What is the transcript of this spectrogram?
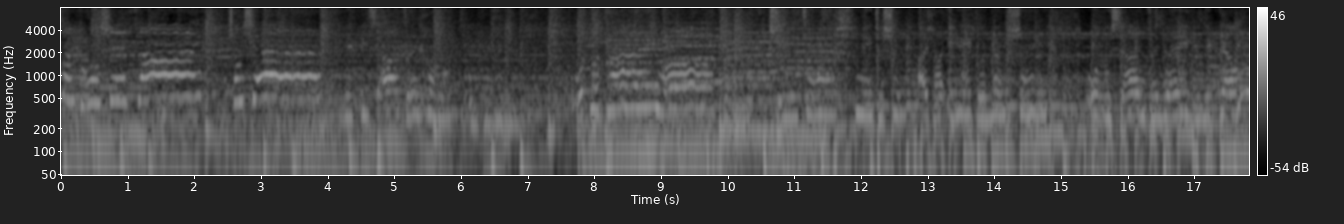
将故事再。下，最后通牒。我躲在我的世界，你只是害怕一个人睡。我不想再为你掉泪，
